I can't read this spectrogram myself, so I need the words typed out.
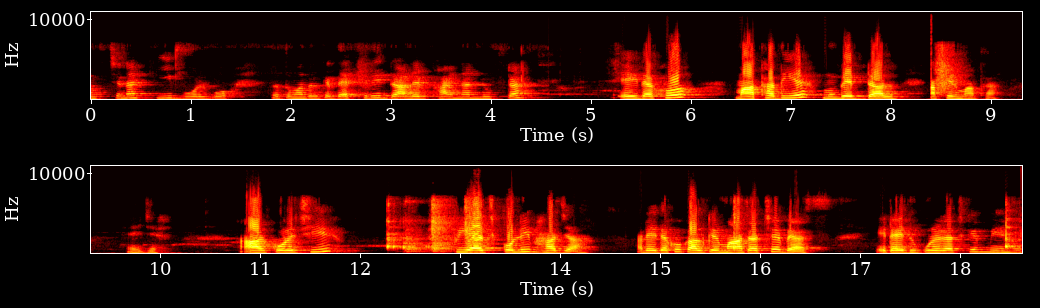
দিচ্ছে না, কি বলব? তো তোমাদেরকে দেখে দিই ডালের ফাইনাল লুকটা এই দেখো, মাথা দিয়ে মুগের ডাল, মাছের মাথা। এই যে, আর করেছি পেঁয়াজ কলি ভাজা। আর এই দেখো কালকের মাছ আছে, ব্যাস। এটাই দুপুরের আজকে মেনু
